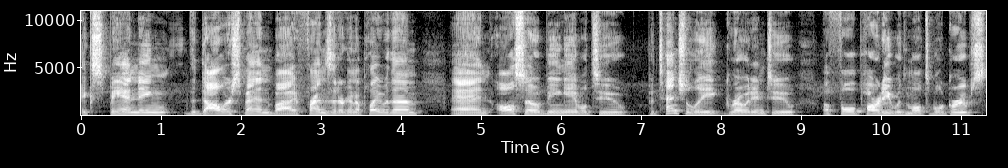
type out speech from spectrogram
expanding the dollar spend by friends that are going to play with them and also being able to potentially grow it into a full party with multiple groups.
